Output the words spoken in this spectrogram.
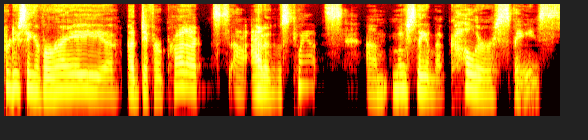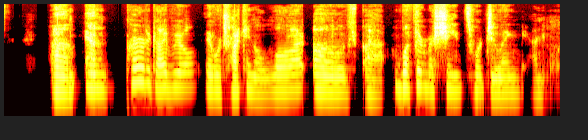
producing a variety of, of different products uh, out of those plants, um, mostly in the color space. Um, and prior to Guidewheel, they were tracking a lot of uh, what their machines were doing manually.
